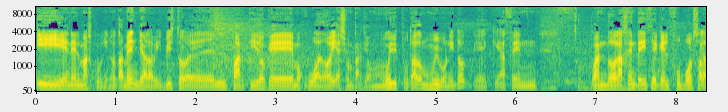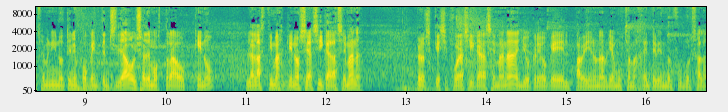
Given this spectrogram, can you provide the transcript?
y en el masculino también, ya lo habéis visto, el partido que hemos jugado hoy ha sido un partido muy disputado, muy bonito, que, que hacen... Cuando la gente dice que el fútbol sala femenino tiene poca intensidad, hoy se ha demostrado que no. La lástima es que no sea así cada semana pero es que si fuera así cada semana, yo creo que el pabellón habría mucha más gente viendo el fútbol sala.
